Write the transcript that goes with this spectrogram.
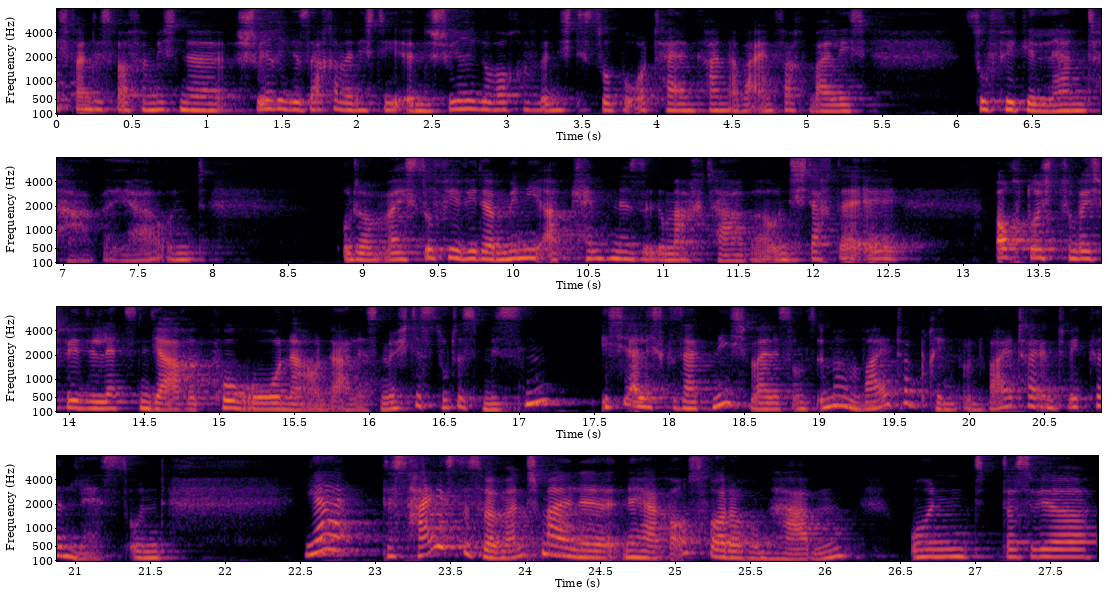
ich fand, es war für mich eine schwierige Sache, wenn ich die, eine schwierige Woche, wenn ich das so beurteilen kann, aber einfach, weil ich so viel gelernt habe, ja, und, oder weil ich so viel wieder Mini-Erkenntnisse gemacht habe und ich dachte, ey, auch durch zum Beispiel die letzten Jahre Corona und alles, möchtest du das missen? Ich ehrlich gesagt nicht, weil es uns immer weiterbringt und weiterentwickeln lässt und ja, das heißt, dass wir manchmal eine, eine Herausforderung haben und dass wir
